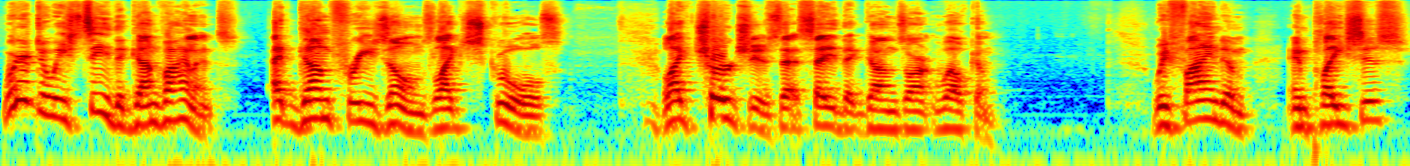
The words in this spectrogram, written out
Where do we see the gun violence? At gun free zones like schools, like churches that say that guns aren't welcome. We find them in places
